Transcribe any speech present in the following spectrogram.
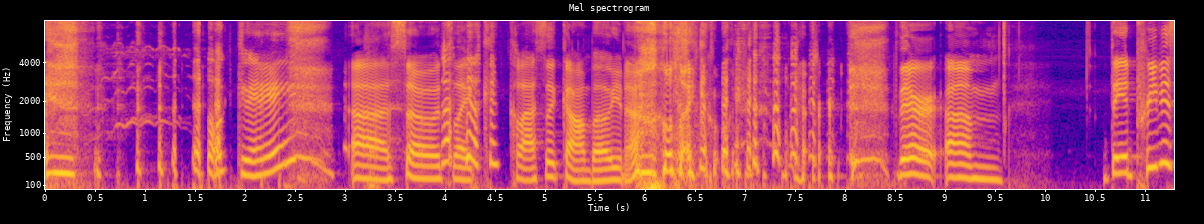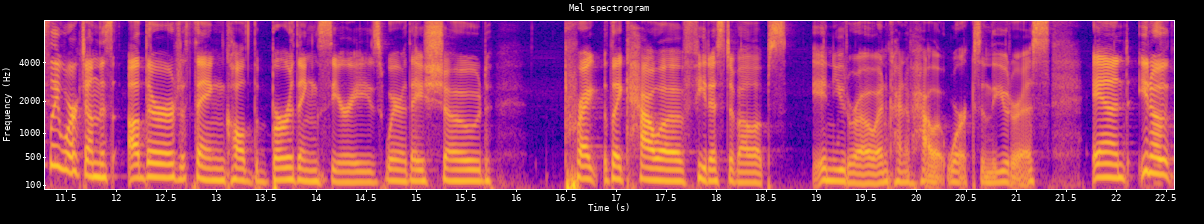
okay. Uh, so it's like classic combo, you know, like whatever. They're um, they had previously worked on this other thing called the birthing series, where they showed preg- like how a fetus develops in utero and kind of how it works in the uterus, and you know.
